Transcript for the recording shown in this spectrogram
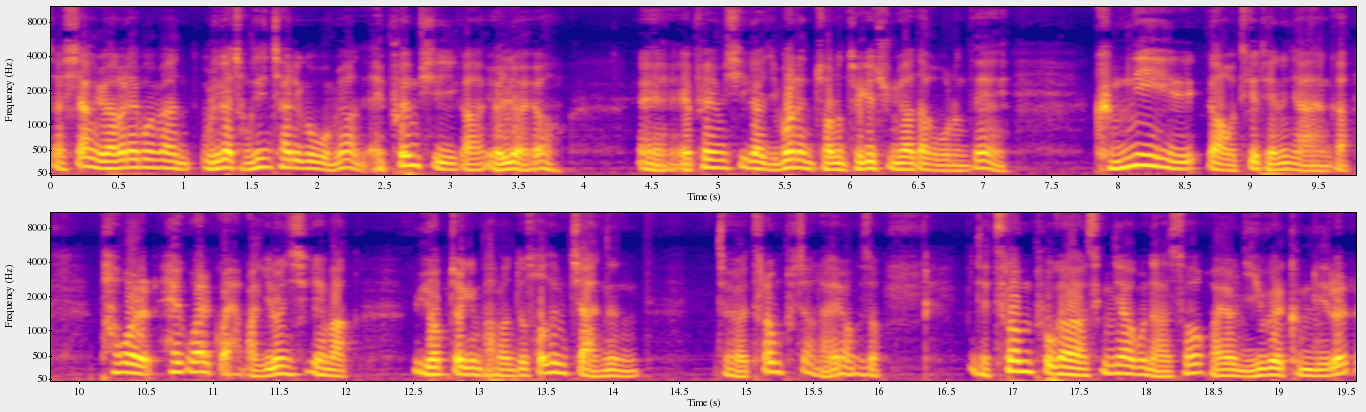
자, 시장 요약을 해보면 우리가 정신 차리고 보면 FMC가 열려요. 예, FMC가 이번엔 저는 되게 중요하다고 보는데 금리가 어떻게 되느냐. 그러니까 파월 해고할 거야. 막 이런 식의 막 위협적인 발언도 서슴지 않는 저 트럼프잖아요. 그래서 이제 트럼프가 승리하고 나서 과연 이후의 금리를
